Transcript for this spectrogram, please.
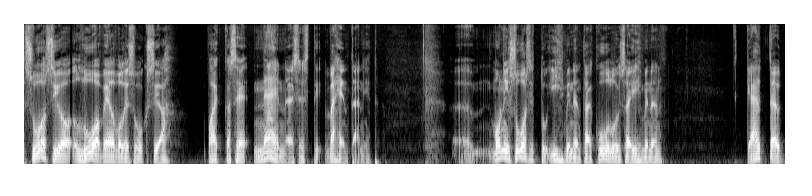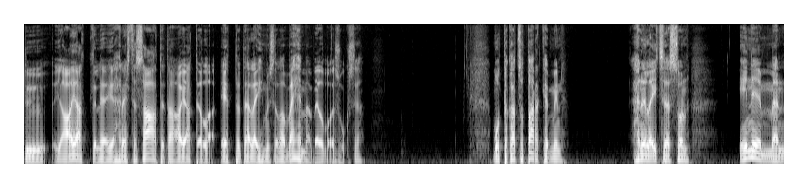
Suosio luo velvollisuuksia, vaikka se näennäisesti vähentää niitä. Moni suosittu ihminen tai kuuluisa ihminen käyttäytyy ja ajattelee ja hänestä saatetaan ajatella, että tällä ihmisellä on vähemmän velvollisuuksia. Mutta katso tarkemmin. Hänellä itse asiassa on enemmän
